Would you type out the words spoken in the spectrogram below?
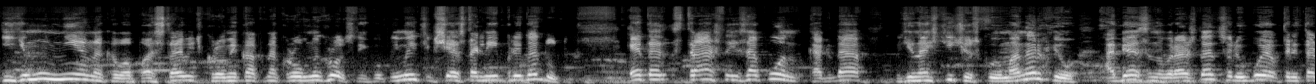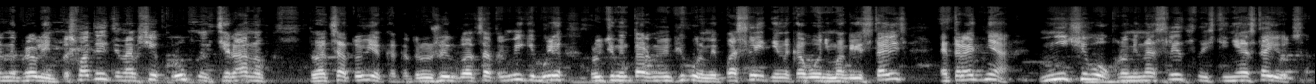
и ему не на кого поставить, кроме как на кровных родственников. Вы понимаете, все остальные предадут. Это страшный закон, когда в династическую монархию обязано вырождаться любое авторитарное правление. Посмотрите на всех крупных тиранов 20 века, которые жили в 20 веке, были рудиментарными фигурами. Последние, на кого они могли ставить, это родня ничего, кроме наследственности, не остается.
